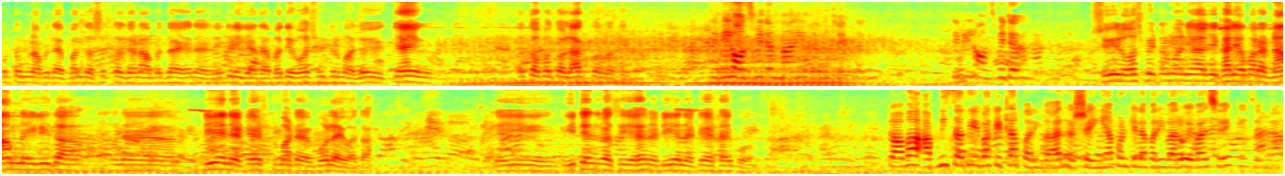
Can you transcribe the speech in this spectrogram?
કુટુંબના બધા પંદર સત્તર જણા બધા એને નીકળી ગયા હતા. બધી હોસ્પિટલમાં જોયું ક્યાંય પતો પતો લાગતો નથી. સિવિલ હોસ્પિટલમાં સિવિલ હોસ્પિટલ? સિવિલ હોસ્પિટલમાં ત્યાં હજી ખાલી અમારા નામ નહીં લીધા અને ડીએનએ ટેસ્ટ માટે બોલાવ્યા હતા. કે એ હિતેન્દ્રસિંહે હે ને ડીએનએ ટેસ્ટ આપ્યો. તો આવા આપની સાથે એવા કેટલા પરિવાર હશે? અહીંયા પણ કેટલા પરિવારો એવા છે કે જેમના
